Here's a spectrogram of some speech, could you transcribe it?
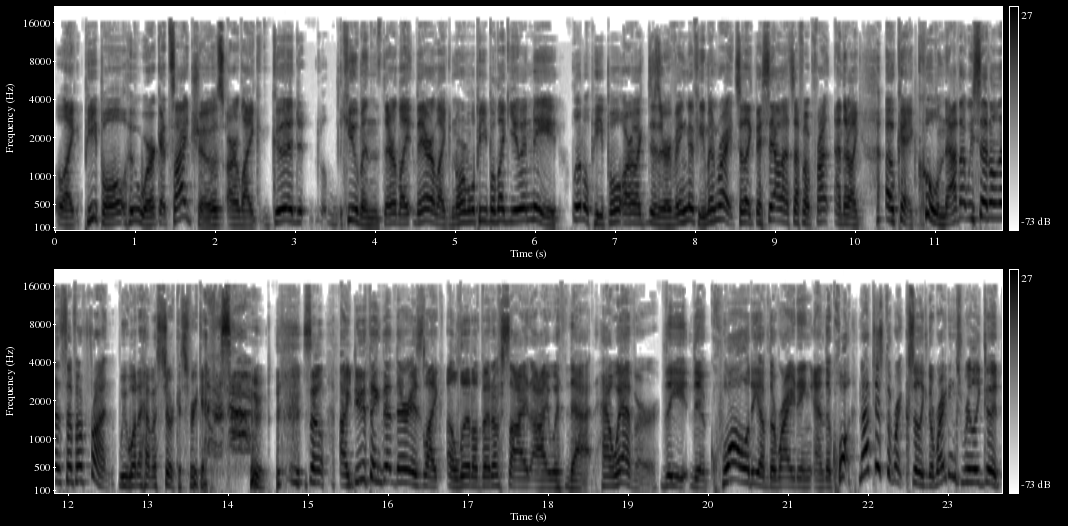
like people who work at sideshows are like good humans. They're like they're like normal people like you and me. Little people are like deserving of human rights. So like they say all that stuff up front, and they're like, okay, cool. Now that we said all that stuff up front, we want to have a circus freak episode. so I do think that there is like a little bit of side eye with that. However, the the quality of the writing and the qual not just the right so like the writing's really good,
